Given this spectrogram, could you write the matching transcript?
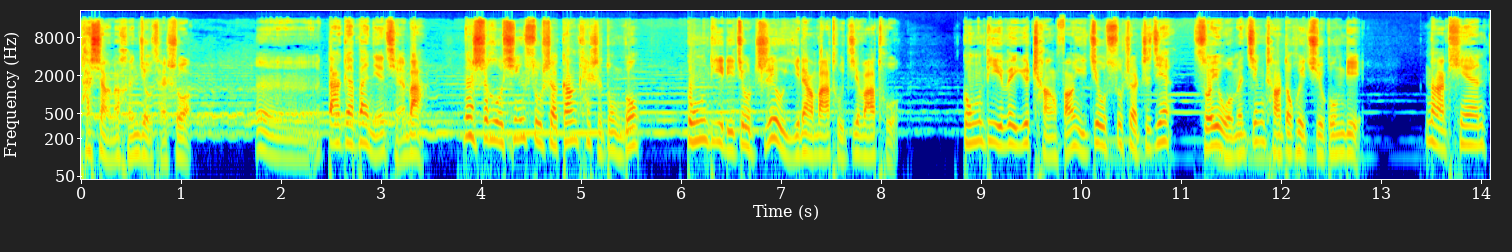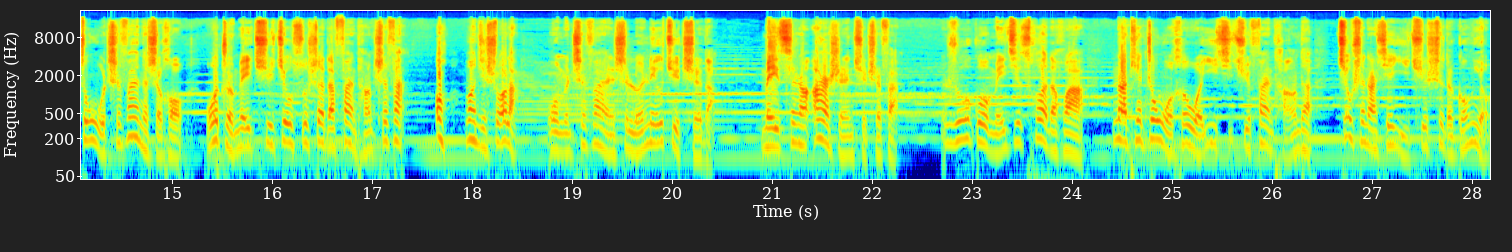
他想了很久才说：“嗯，大概半年前吧。那时候新宿舍刚开始动工，工地里就只有一辆挖土机挖土。工地位于厂房与旧宿舍之间，所以我们经常都会去工地。那天中午吃饭的时候，我准备去旧宿舍的饭堂吃饭。哦，忘记说了，我们吃饭是轮流去吃的，每次让二十人去吃饭。”如果没记错的话，那天中午和我一起去饭堂的就是那些已去世的工友。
